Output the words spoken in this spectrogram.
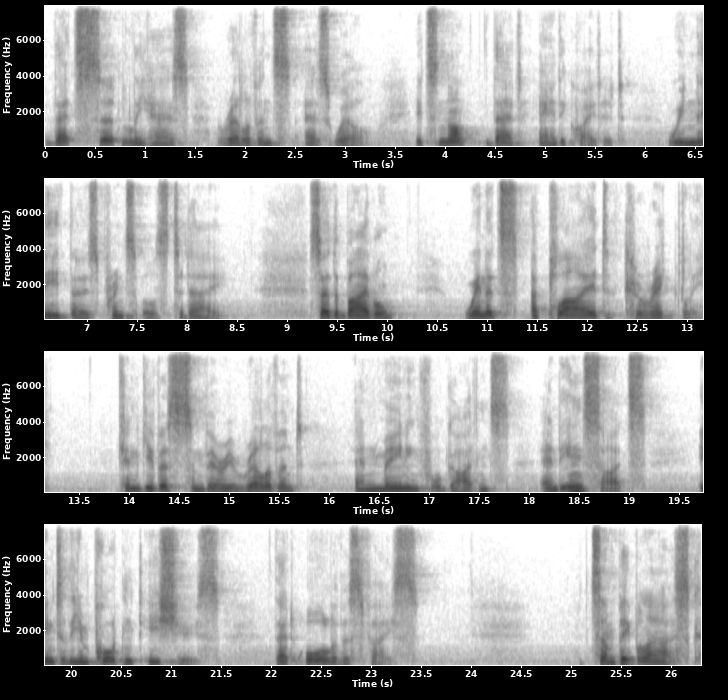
that certainly has relevance as well. It's not that antiquated. We need those principles today. So the Bible, when it's applied correctly, can give us some very relevant and meaningful guidance and insights into the important issues that all of us face. Some people ask,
